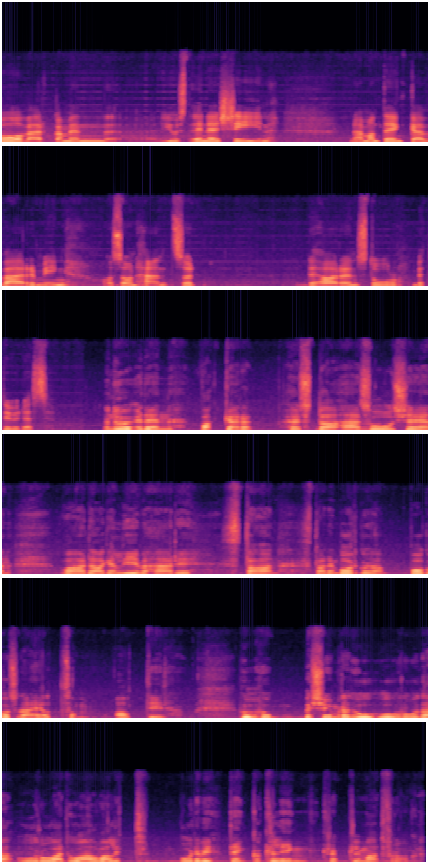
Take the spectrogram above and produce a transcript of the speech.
påverka men just energin när man tänker värming och sånt här. Så det har en stor betydelse. Nu är det en vacker höstdag här, solsken, vardagen, livet här i stan, staden Borgå pågår sådär helt som alltid. Hur, hur bekymrad, hur oroad, oroad, hur allvarligt borde vi tänka kring klimatfrågorna?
